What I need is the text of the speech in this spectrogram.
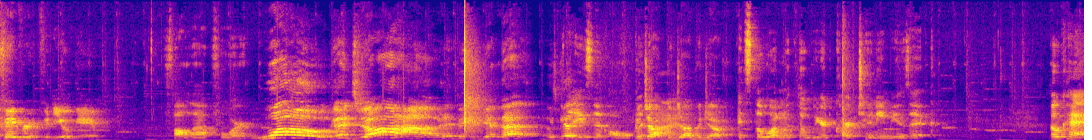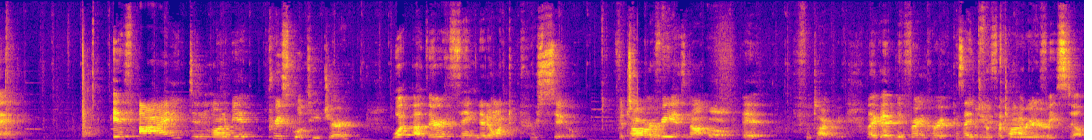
favorite video game? Fallout 4 Whoa, good job! I didn't think you'd get that. That was good. plays it all the Good job, time. good job, good job. It's the one with the weird cartoony music. Okay. If I didn't want to be a preschool teacher, what other thing did I want to pursue? Photography is not Oh. it. Photography, like a different career, because I do photography career. still.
